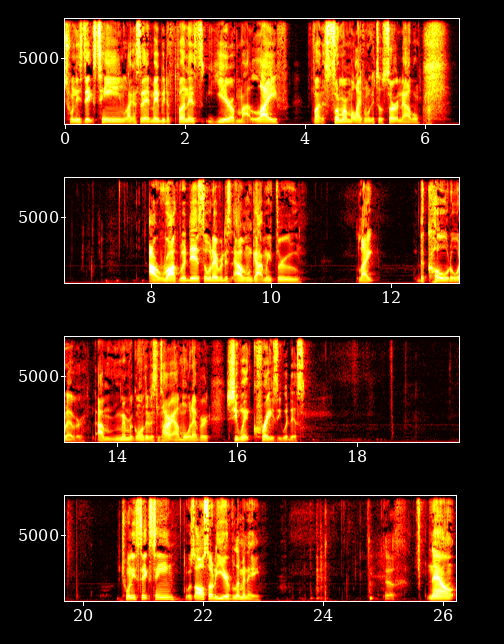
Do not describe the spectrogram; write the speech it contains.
2016, like I said, maybe the funnest year of my life. Funnest summer of my life when we get to a certain album. I rocked with this or whatever. This album got me through like the code or whatever. I remember going through this entire album or whatever. She went crazy with this. 2016 was also the year of Lemonade. Ugh. Now,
